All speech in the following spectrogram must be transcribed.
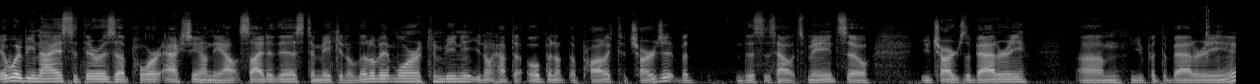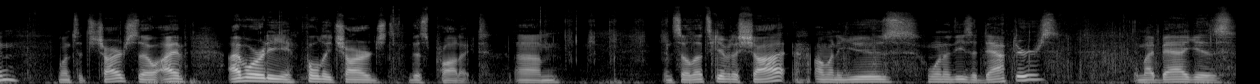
It would be nice if there was a port actually on the outside of this to make it a little bit more convenient. You don't have to open up the product to charge it, but this is how it's made. So you charge the battery, um, you put the battery in once it's charged. So I've, I've already fully charged this product. Um, and so let's give it a shot. I'm gonna use one of these adapters and my bag is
